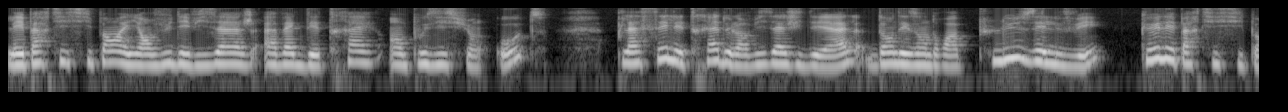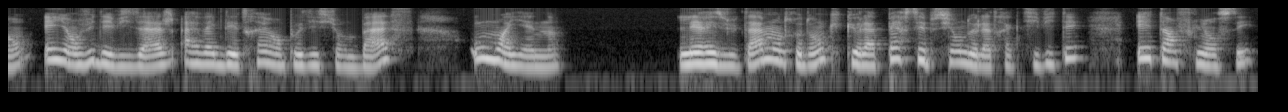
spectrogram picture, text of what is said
Les participants ayant vu des visages avec des traits en position haute plaçaient les traits de leur visage idéal dans des endroits plus élevés que les participants ayant vu des visages avec des traits en position basse ou moyenne. Les résultats montrent donc que la perception de l'attractivité est influencée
